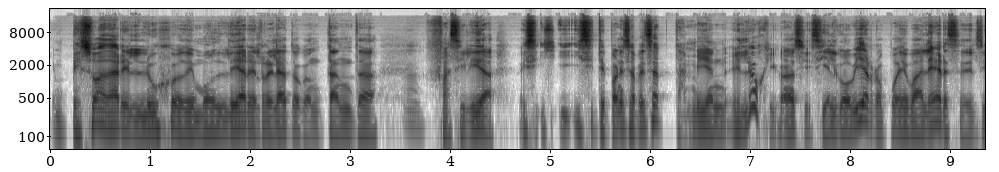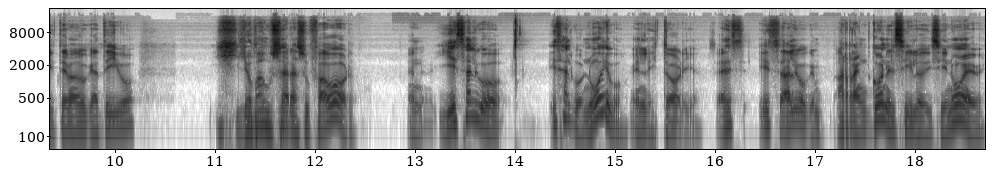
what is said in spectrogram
empezó a dar el lujo de moldear el relato con tanta facilidad. Es- Y, y- y si te pones a pensar, también es lógico, ¿no? Si, si el gobierno puede valerse del sistema educativo y lo va a usar a su favor. Y es algo, es algo nuevo en la historia. O sea, es, es algo que arrancó en el siglo XIX.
